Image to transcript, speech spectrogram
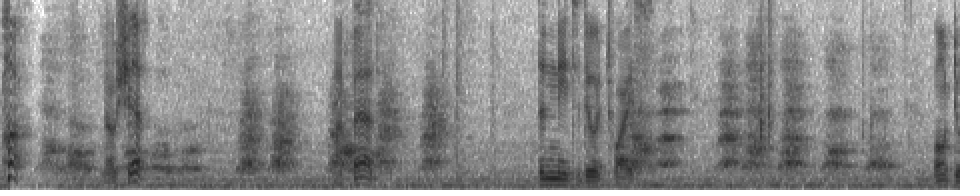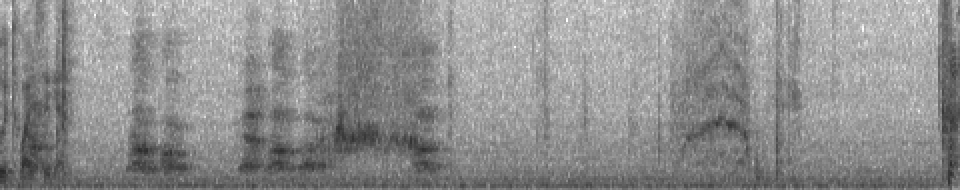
Huh! No shit. Bad. Didn't need to do it twice. Won't do it twice again. I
